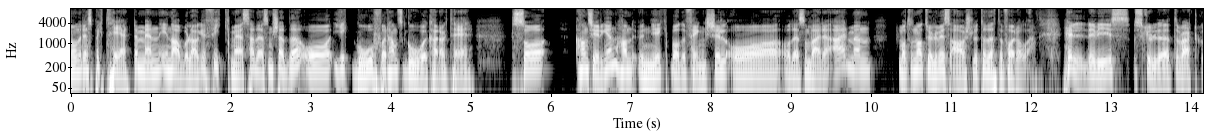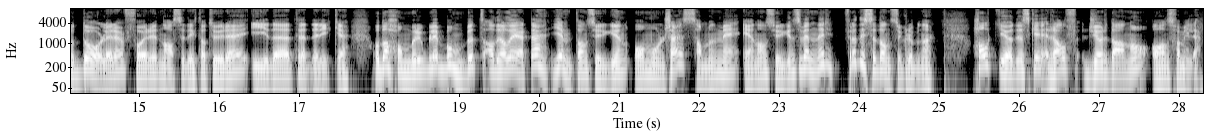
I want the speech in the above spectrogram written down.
Noen respekterte menn i nabolaget fikk med seg det som skjedde, og gikk god for hans gode karakter. Så hans Jørgen han unngikk både fengsel og, og, det som verre er, men måtte naturligvis avslutte dette forholdet. Heldigvis skulle det etter hvert gå dårligere for nazidiktaturet i Det tredje riket, og da Hamburg ble bombet av de allierte, gjemte Hans Jørgen og moren seg sammen med en av Hans Jørgens venner fra disse danseklubbene, halvt jødiske Ralf Giordano og hans familie.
